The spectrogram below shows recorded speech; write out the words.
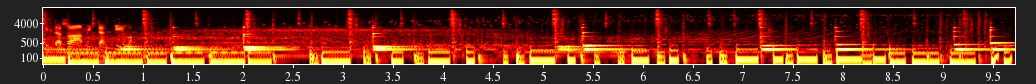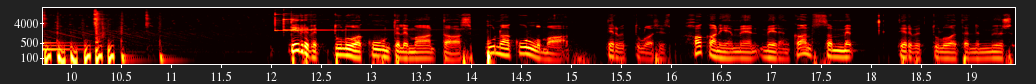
Mitä saa, mitä tilaa. Tervetuloa kuuntelemaan taas Punakulmaa. Tervetuloa siis Hakaniemeen meidän kanssamme. Tervetuloa tänne myös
